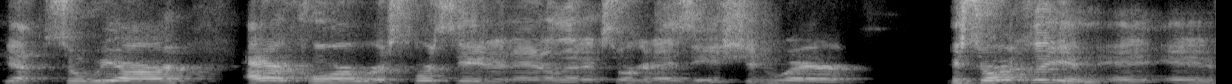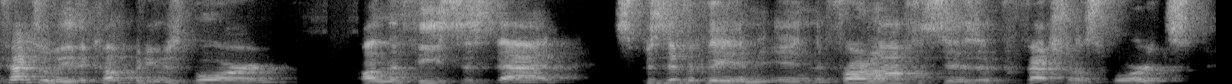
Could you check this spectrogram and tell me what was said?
Yeah so we are at our core we're a sports data and analytics organization where historically and, and effectively the company was born on the thesis that specifically in, in the front offices of professional sports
